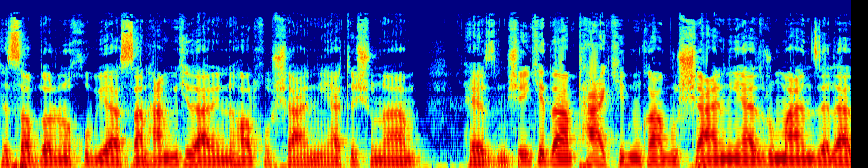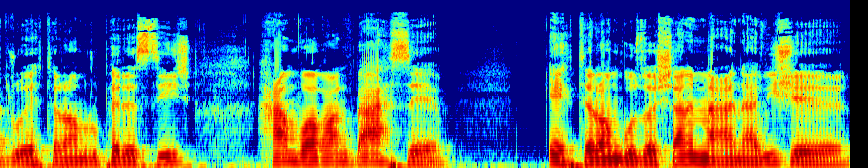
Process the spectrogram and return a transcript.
حسابداران خوبی هستن همین که در این حال خب شعنیتشون هم حفظ میشه. این که دارم تاکید می‌کنم رو شعنیت رو منزلت رو احترام رو پرستیج هم واقعا بحث احترام گذاشتن معنویشه.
